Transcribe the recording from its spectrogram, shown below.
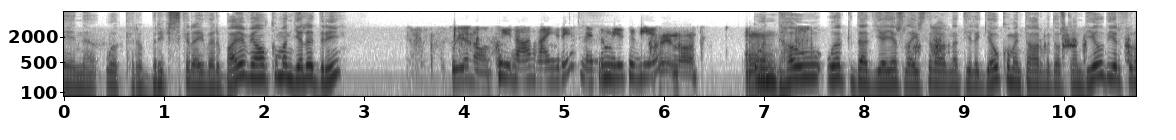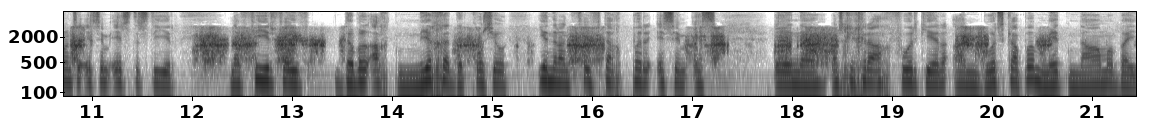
en ook rubriekskrywer. Baie welkom aan julle drie. Goeienaand. Goeienaand Heinrich, net om hier te wees. Goeienaand. Hmm. Onthou ook dat jy as luisteraar natuurlik jou kommentaar met ons kan deel deur vir ons 'n SMS te stuur na 45889. Dit kos jou R1.50 per SMS. En uh, ons gee graag voorkeur aan boodskappe met name by.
